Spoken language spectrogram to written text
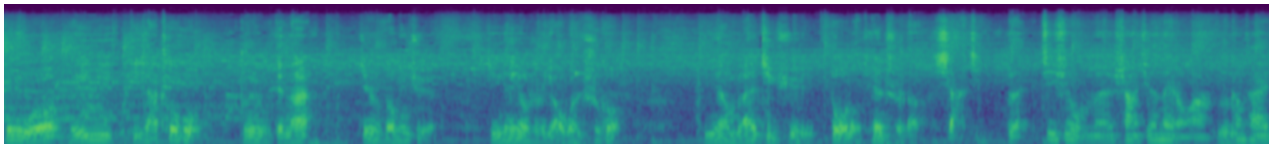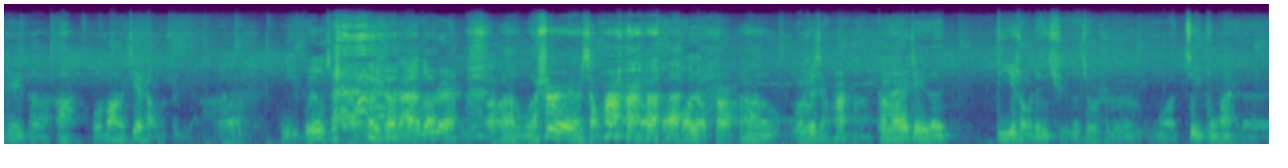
中国唯一地下车库重金属电台，金属奏鸣曲。今天又是摇滚时刻，今天我们来继续《堕落天使》的下集。对，继续我们上一期的内容啊。嗯刚才这个啊，我忘了介绍我自己了啊。啊，你不用介绍，没事，大家都认识你啊，啊。我是小胖黄黄小胖啊啊，，我是小胖儿啊。刚才这个第一首这个曲子就是我最钟爱的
